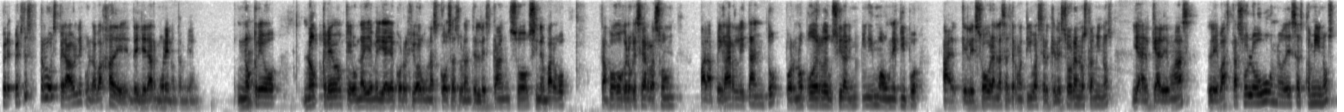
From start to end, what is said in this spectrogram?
Pero, esto es algo esperable con la baja de, de Gerard Moreno también. No creo, no creo que una Emery haya corregido algunas cosas durante el descanso, sin embargo, tampoco creo que sea razón para pegarle tanto por no poder reducir al mínimo a un equipo al que le sobran las alternativas y al que le sobran los caminos y al que además le basta solo uno de esos caminos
